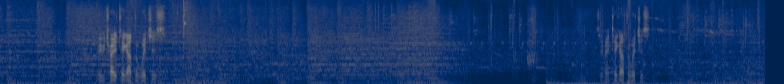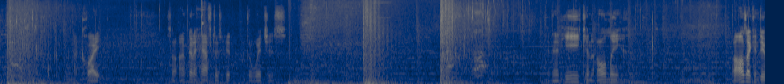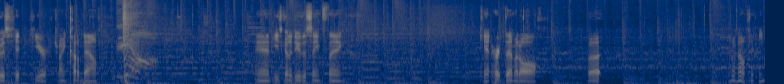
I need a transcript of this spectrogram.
Maybe try to take out the witches? Take out the witches? Not quite. So I'm gonna have to hit the witches. And then he can only... Well, all I can do is hit here, try and cut him down. And he's to do the same thing. Can't hurt them at all. But... I don't know, can he?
